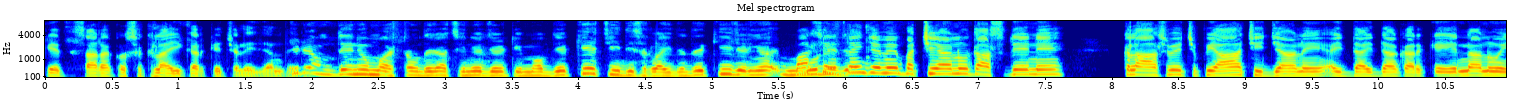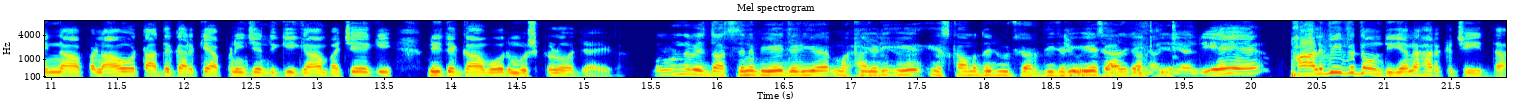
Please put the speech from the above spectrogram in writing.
ਕੇ ਤੇ ਸਾਰਾ ਕੁਝ ਸਿਖਲਾਈ ਕਰਕੇ ਚਲੇ ਜਾਂਦੇ ਜਿਹੜੇ ਆਉਂਦੇ ਨੇ ਉਹ ਮਾਸਟਰ ਆਉਂਦੇ ਜਾਂ ਸੀਨੀਅਰ ਜਿਹੜੀ ਟੀਮਾਂ ਆਉਂਦੀਆਂ ਕਿਸ ਚੀਜ਼ ਦੀ ਸਿਖਲਾਈ ਦਿੰਦੇ? ਕੀ ਜਿਹੜੀਆਂ ਬਸ ਇਦਾਂ ਹੀ ਜਿਵੇਂ ਬੱਚਿਆਂ ਨੂੰ ਦੱਸਦੇ ਨੇ ਕਲਾਸ ਵਿੱਚ ਪਿਆ ਚੀਜ਼ਾਂ ਨੇ ਇਦਾਂ ਇਦਾਂ ਕਰਕੇ ਇਹਨਾਂ ਨੂੰ ਇੰਨਾ ਅਪਣਾਓ ਤਦ ਕਰਕੇ ਆਪਣੀ ਜ਼ਿੰਦਗੀ ਗਾਂ ਬਚੇਗੀ ਨਹੀਂ ਤੇ ਗਾਂ ਬਹੁਤ ਮੁਸ਼ਕਲ ਹੋ ਜਾਏਗਾ। ਮਤਲਬ ਉਹਨਾਂ ਦੇ ਵਿੱਚ ਦੱਸਦੇ ਨੇ ਵੀ ਇਹ ਜਿਹੜੀ ਹੈ ਮੱਖੀ ਜਿਹੜੀ ਇਹ ਇਸ ਕੰਮ ਤੇ ਯੂਜ਼ ਕਰਦੀ ਜਿਹੜੀ ਇਹ ਸਹਿਜ ਕਰਦੀ ਹੈ। ਇਹ ਫਲ ਵੀ ਵਧਾਉਂਦੀ ਹੈ ਨਾ ਹਰ ਇੱਕ ਚੀਜ਼ ਦਾ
